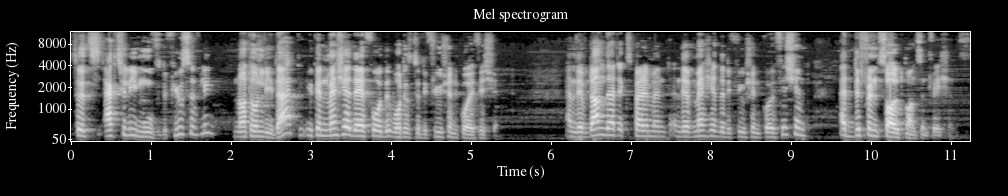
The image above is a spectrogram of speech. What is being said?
So, it actually moves diffusively. Not only that you can measure therefore the, what is the diffusion coefficient and they have done that experiment and they have measured the diffusion coefficient at different salt concentrations.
